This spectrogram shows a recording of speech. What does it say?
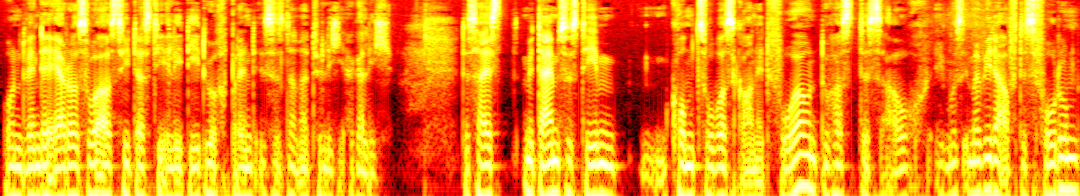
Und wenn der Error so aussieht, dass die LED durchbrennt, ist es dann natürlich ärgerlich. Das heißt, mit deinem System kommt sowas gar nicht vor und du hast das auch, ich muss immer wieder auf das Forum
